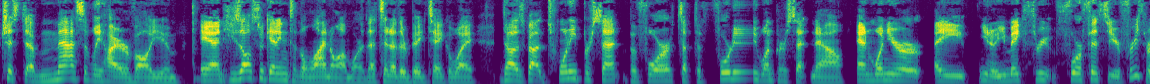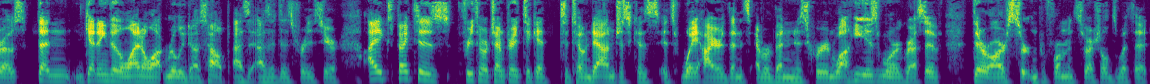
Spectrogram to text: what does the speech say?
just a massively higher volume. And he's also getting to the line a lot more. That's another big takeaway. That was about 20% before, it's up to 41% now. And when you're a, you know, you make three, four fifths of your free throws, then getting to the line a lot really does help, as, as it is for this year. I expect his free throw attempt rate to get to tone down just because it's way higher than it's ever been in his career. And while he is more aggressive, there are certain performance thresholds with it.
